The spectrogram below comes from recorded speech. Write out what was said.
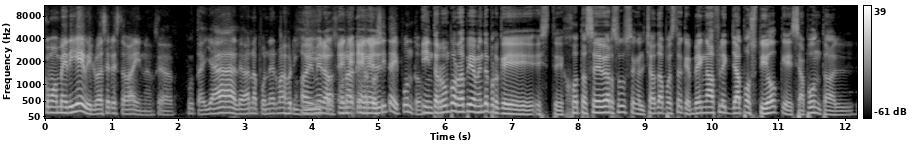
como medieval va a ser esta vaina. O sea, puta, ya le van a poner más brillitos, Ay, mira, en- una que en el- cosita y punto. Interrumpo rápidamente porque este JC Versus en el chat ha puesto que Ben Affleck ya posteó que se apunta al,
